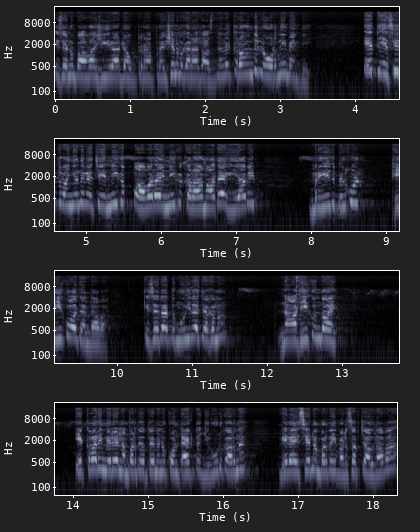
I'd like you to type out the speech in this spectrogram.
ਕਿਸੇ ਨੂੰ ਬਾਬਾ ਸ਼ੀਰਾ, ਡਾਕਟਰ, ਆਪਰੇਸ਼ਨ ਵਗੈਰਾ ਦੱਸ ਦਿੰਦੇ, ਕਰਾਉਣ ਦੀ ਲੋੜ ਨਹੀਂ ਪੈਂਦੀ। ਇਹ ਦੇਸੀ ਦਵਾਈਆਂ ਦੇ ਵਿੱਚ ਇੰਨੀ ਕੁ ਪਾਵਰ ਹੈ ਇੰਨੀ ਕੁ ਕਰਾਮਾਤ ਹੈਗੀ ਆ ਵੀ ਮਰੀਜ਼ ਬਿਲਕੁਲ ਠੀਕ ਹੋ ਜਾਂਦਾ ਵਾ। ਕਿਸੇ ਦਾ ਦਮੂਈ ਦਾ ਜ਼ਖਮ ਨਾ ਠੀਕ ਹੁੰਦਾ ਏ ਇੱਕ ਵਾਰੀ ਮੇਰੇ ਨੰਬਰ ਦੇ ਉੱਤੇ ਮੈਨੂੰ ਕੰਟੈਕਟ ਜ਼ਰੂਰ ਕਰਨ। ਮੇਰਾ ਇਸੇ ਨੰਬਰ ਤੇ ਹੀ WhatsApp ਚੱਲਦਾ ਵਾ,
